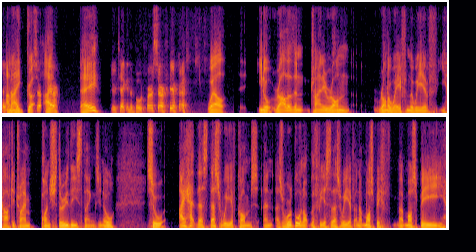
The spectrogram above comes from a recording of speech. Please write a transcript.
and I got, I, hey, You're taking the boat for a surf here. well, you know, rather than trying to run run away from the wave, you have to try and punch through these things, you know. So I hit this. This wave comes, and as we're going up the face of this wave, and it must be it must be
